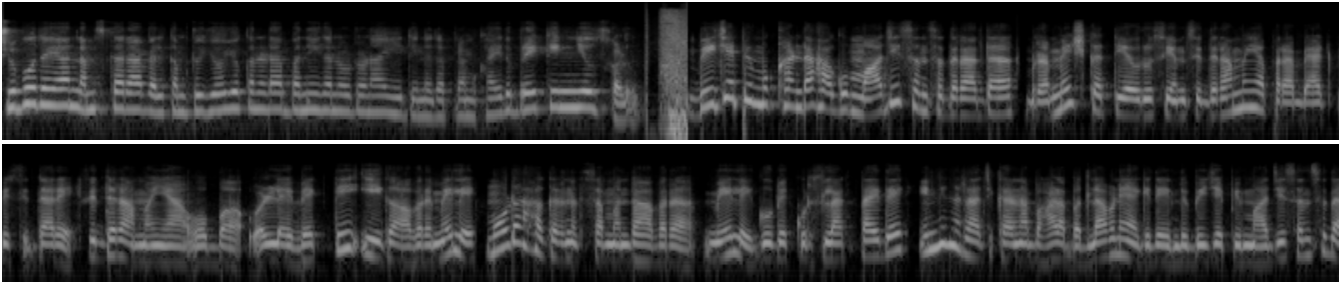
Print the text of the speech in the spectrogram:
ಶುಭೋದಯ, ನಮಸ್ಕಾರ. Welcome to Yo Yo Kannada ಬನ್ನೀಗ ನೋಡೋಣ ಈ ದಿನದ ಪ್ರಮುಖ ಐದು ಬ್ರೇಕಿಂಗ್ ನ್ಯೂಸ್ಗಳು ಬಿಜೆಪಿ ಮುಖಂಡ ಹಾಗೂ ಮಾಜಿ ಸಂಸದರಾದ ರಮೇಶ್ ಕತ್ತಿ ಅವರು ಸಿಎಂ ಸಿದ್ದರಾಮಯ್ಯ ಪರ ಬ್ಯಾಟ್ ಬೀಸಿದ್ದಾರೆ. ಸಿದ್ದರಾಮಯ್ಯ ಒಬ್ಬ ಒಳ್ಳೆ ವ್ಯಕ್ತಿ. ಈಗ ಅವರ ಮೇಲೆ ಮೋಡ ಹಗರಣದ ಸಂಬಂಧ ಅವರ ಮೇಲೆ ಗೂಬೆ ಕೂರಿಸಲಾಗ್ತಾ ಇದೆ. ಇಂದಿನ ರಾಜಕಾರಣ ಬಹಳ ಬದಲಾವಣೆಯಾಗಿದೆ ಎಂದು ಬಿಜೆಪಿ ಮಾಜಿ ಸಂಸದ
